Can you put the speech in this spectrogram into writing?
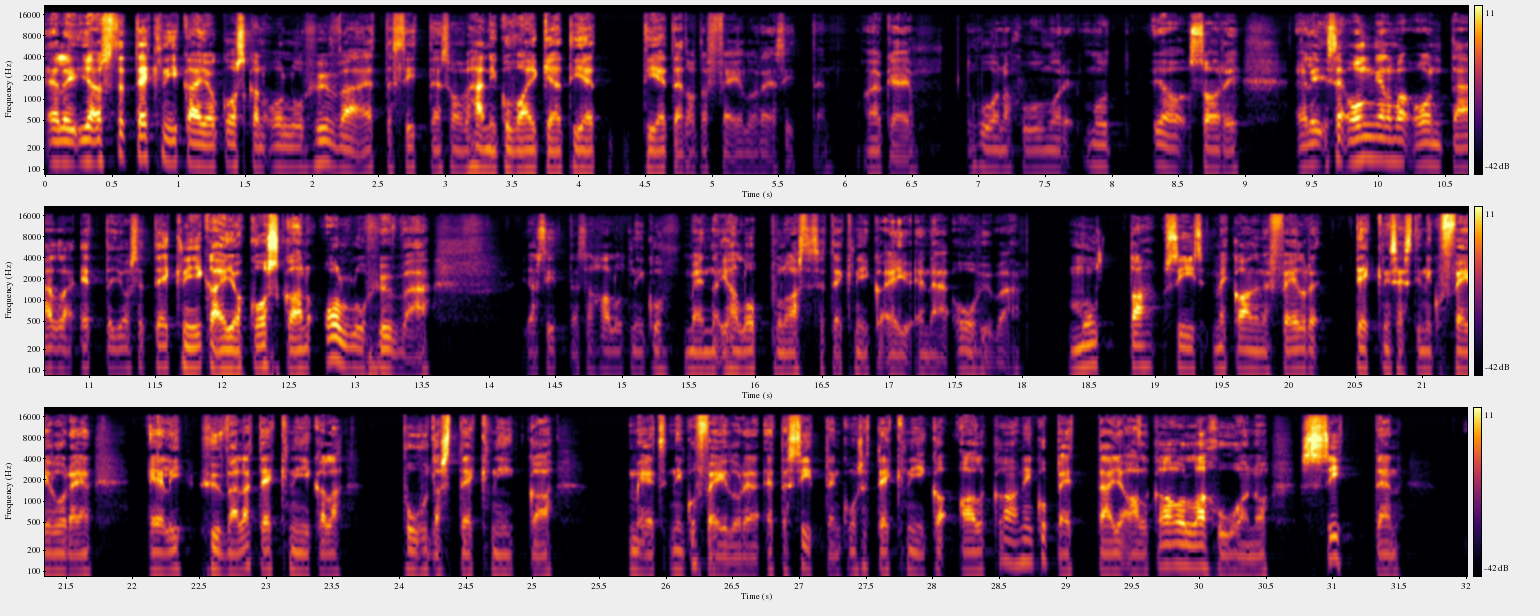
Eli jos se tekniikka ei ole koskaan ollut hyvä, että sitten se on vähän niin kuin vaikea tie, tietää tuota failurea sitten. Okei, okay. huono huumori, mutta joo, sorry. Eli se ongelma on täällä, että jos se tekniikka ei ole koskaan ollut hyvää, ja sitten sä haluat niin mennä ihan loppuun asti, se tekniikka ei enää ole hyvää. Mutta siis mekaaninen failure teknisesti niin failureen, eli hyvällä tekniikalla, puhdas tekniikkaa, meet niin failureen, että sitten kun se tekniikka alkaa niin pettää ja alkaa olla huono, sitten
